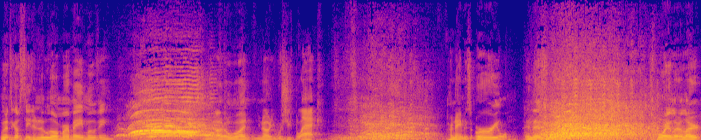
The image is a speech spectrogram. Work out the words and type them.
We went to go see the new Little Mermaid movie. You know the one, you know where she's black. Her name is Uriel in this one. Spoiler alert.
